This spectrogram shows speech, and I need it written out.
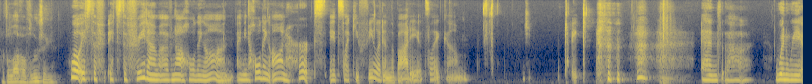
for the love of losing. Well, it's the it's the freedom of not holding on. I mean, holding on hurts. It's like you feel it in the body. It's like um, tight. and uh, when we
